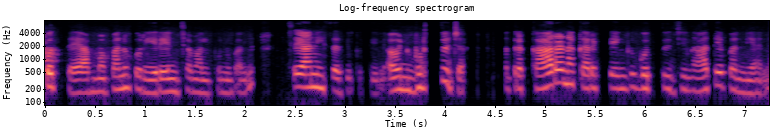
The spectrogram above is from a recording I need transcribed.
ಪೊತ್ತೆ, ಅಮ್ಮ ಪನ್ಪ್ ಕೊರಿಯೆರ್ ಎಂಚ ಮಲ್ಪುನು ಪಂದ್ ಯಾನ್ ಈ ಸರ್ತಿ ಪೊತ್ತಿನಿ. ಅವೆನ್ ಬುಡ್ತುಜ ಮಾತ್ರ ಕಾರಣ ಕರೆಕ್ಟ್ ಎಂಕ್ ಗೊತ್ತುಜ್ಜಿಂಡ ಆತೆ ಪನ್ನಿ ಯಾನ್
